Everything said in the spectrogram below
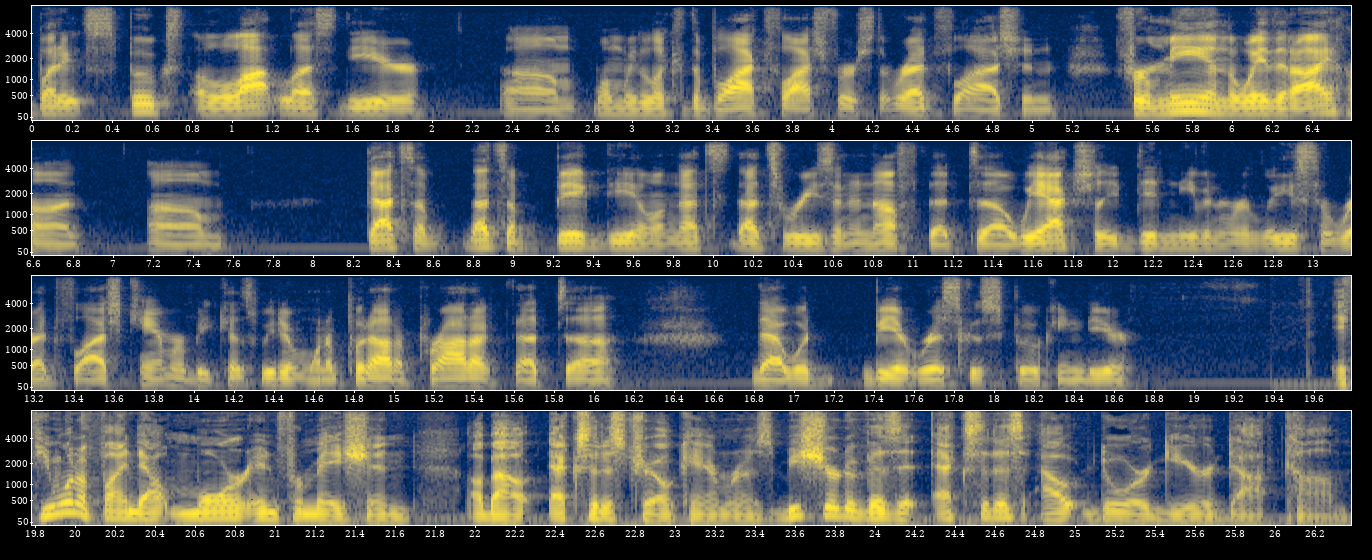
but it spooks a lot less deer um, when we look at the black flash versus the red flash. And for me, and the way that I hunt, um, that's a that's a big deal, and that's that's reason enough that uh, we actually didn't even release a red flash camera because we didn't want to put out a product that uh, that would be at risk of spooking deer. If you want to find out more information about Exodus trail cameras, be sure to visit exodusoutdoorgear.com.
